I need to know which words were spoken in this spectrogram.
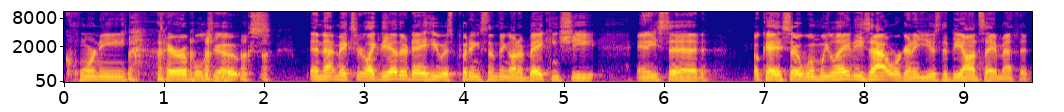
corny, terrible jokes. And that makes it like the other day he was putting something on a baking sheet and he said, Okay, so when we lay these out, we're going to use the Beyonce method.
